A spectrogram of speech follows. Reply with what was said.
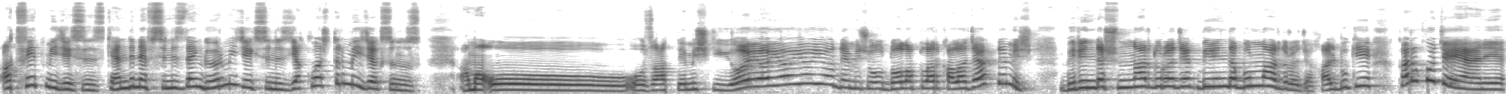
atfetmeyeceksiniz. Kendi nefsinizden görmeyeceksiniz. Yaklaştırmayacaksınız. Ama o o zat demiş ki yo yo yo yo yo demiş. O dolaplar kalacak demiş. Birinde şunlar duracak, birinde bunlar duracak. Halbuki karı koca yani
